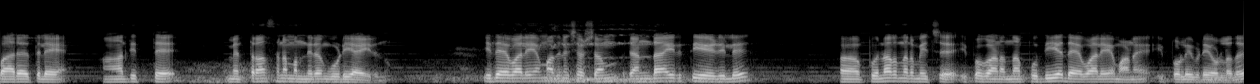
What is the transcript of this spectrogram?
ഭാരതത്തിലെ ആദ്യത്തെ മെത്രാസന മന്ദിരം കൂടിയായിരുന്നു. ഈ ദേവാലയം അതിനുശേഷം രണ്ടായിരത്തി ഏഴിൽ പുനർനിർമ്മിച്ച് ഇപ്പോൾ കാണുന്ന പുതിയ ദേവാലയമാണ് ഇപ്പോൾ ഇവിടെയുള്ളത്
